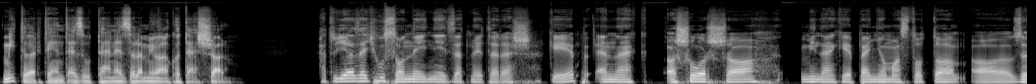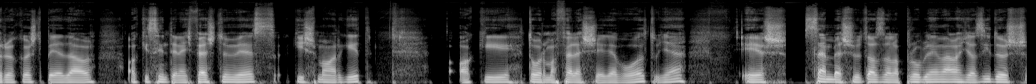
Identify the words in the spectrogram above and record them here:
mi történt ezután ezzel a műalkotással? Hát ugye ez egy 24 négyzetméteres kép, ennek a sorsa mindenképpen nyomasztotta az örököst például, aki szintén egy festővész, Kis Margit, aki Torma felesége volt, ugye, és szembesült azzal a problémával, hogy az idős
